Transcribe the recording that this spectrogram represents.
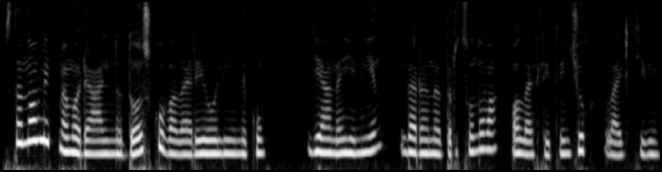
встановлять меморіальну дошку Валерію Олійнику. Діана Гінгін, Дарина Торцунова, Олег Літвінчук, Лайк ТІВІ.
